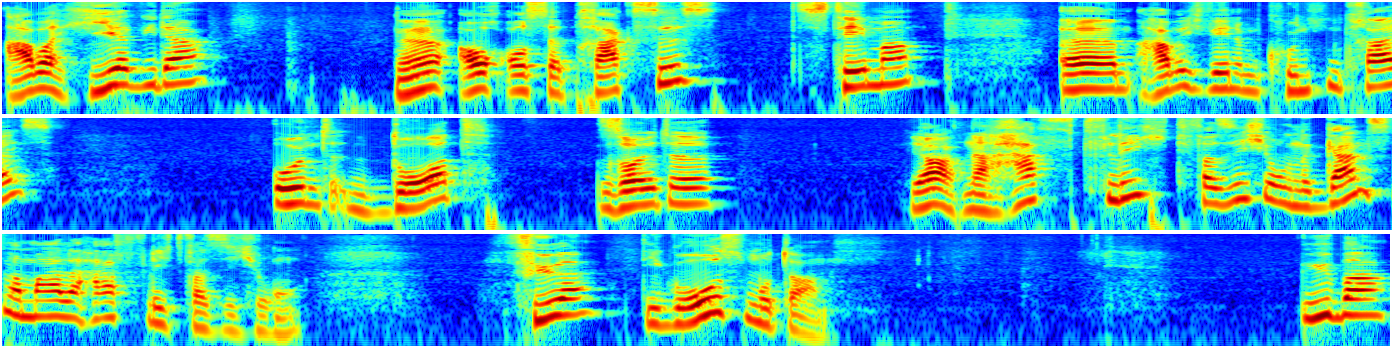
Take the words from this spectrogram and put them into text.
Aber hier wieder, ne, auch aus der Praxis, das Thema, ähm, habe ich wen im Kundenkreis und dort sollte ja eine Haftpflichtversicherung, eine ganz normale Haftpflichtversicherung für die Großmutter über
